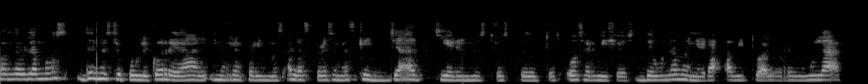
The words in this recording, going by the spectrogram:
Cuando hablamos de nuestro público real, nos referimos a las personas que ya adquieren nuestros productos o servicios de una manera habitual o regular.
